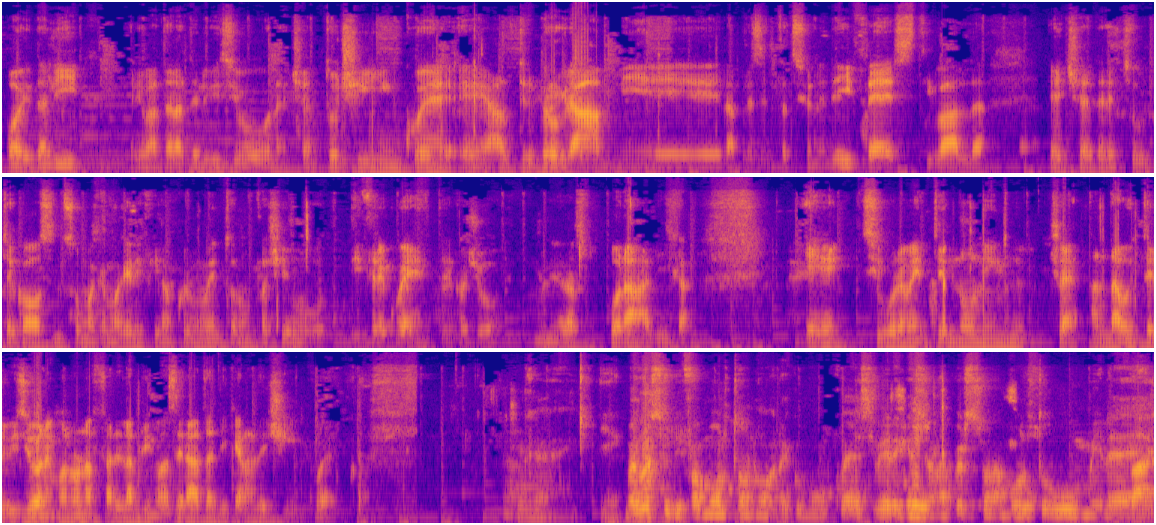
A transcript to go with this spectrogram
poi da lì è arrivata la televisione 105 e altri programmi la presentazione dei festival eccetera tutte cose insomma che magari fino a quel momento non facevo di frequente facevo in maniera sporadica e sicuramente non in cioè andavo in televisione ma non a fare la prima serata di canale 5 ecco. Ok. E- Ma questo ti fa molto onore comunque, eh, si vede che Sì. sei una persona molto umile. Ma,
